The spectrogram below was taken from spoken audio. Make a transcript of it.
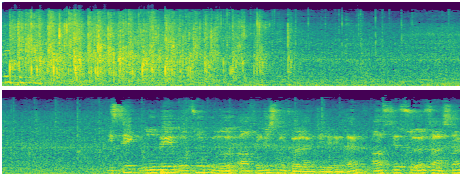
Teşekkür ederim. İstek Ulubey Ortaokulu 6. sınıf öğrencilerinden Asya Su Özarslan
